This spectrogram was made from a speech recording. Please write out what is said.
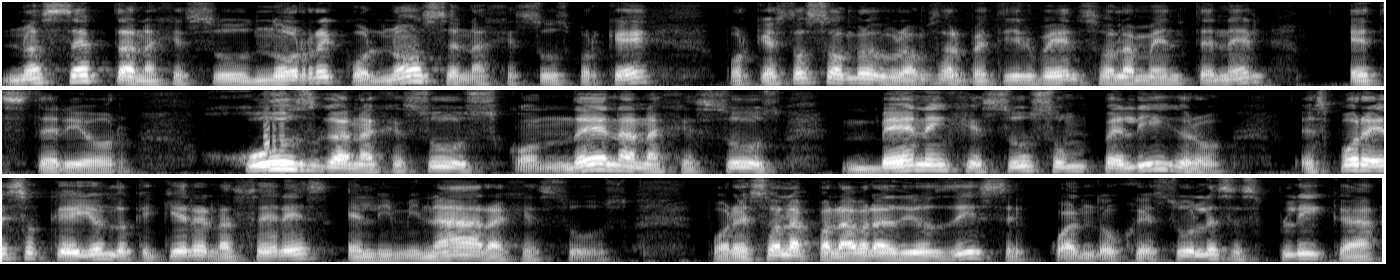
no aceptan a Jesús, no reconocen a Jesús. ¿Por qué? Porque estos hombres, volvamos a repetir, ven solamente en el exterior. Juzgan a Jesús, condenan a Jesús, ven en Jesús un peligro. Es por eso que ellos lo que quieren hacer es eliminar a Jesús. Por eso la palabra de Dios dice, cuando Jesús les explica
